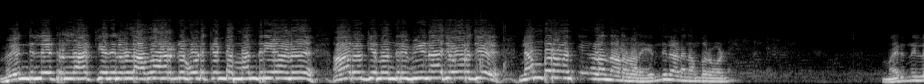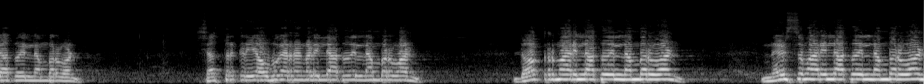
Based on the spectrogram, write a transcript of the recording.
വെന്റിലേറ്ററിലാക്കിയതിനുള്ള അവാർഡ് കൊടുക്കേണ്ട മന്ത്രിയാണ് ആരോഗ്യമന്ത്രി Veena George. Number one Keralam എന്നാണ് പറയുന്നത്. എന്തിനാണ് നമ്പർ വൺ മരുന്നില്ലാത്തതിൽ നമ്പർ വൺ ശസ്ത്രക്രിയ ഉപകരണങ്ങൾ ഇല്ലാത്തതിൽ നമ്പർ വൺ ഡോക്ടർമാരില്ലാത്തതിൽ നമ്പർ വൺ നഴ്സുമാരില്ലാത്തതിൽ നമ്പർ വൺ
